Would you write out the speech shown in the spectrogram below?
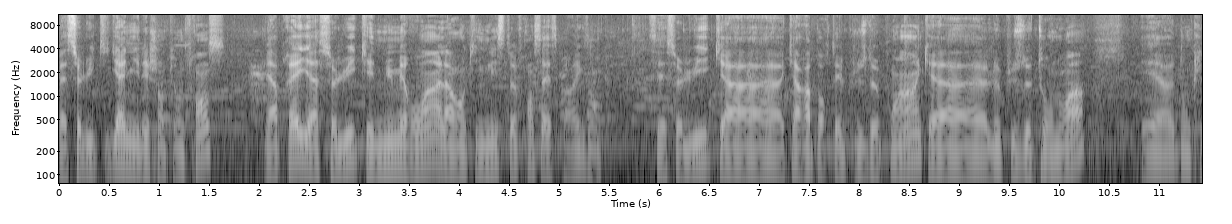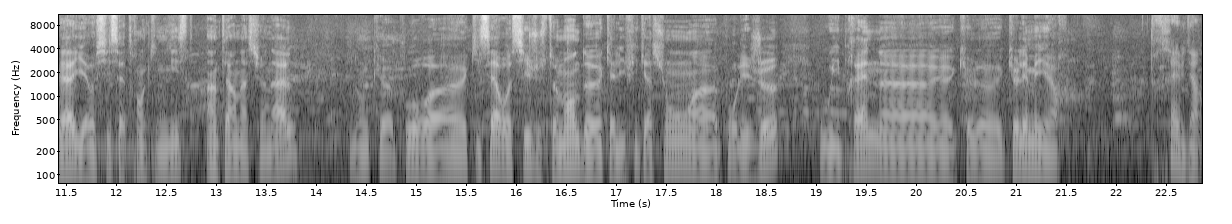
bah, celui qui gagne il est champion de France. Mais après il y a celui qui est numéro 1 à la ranking list française par exemple. C'est celui qui a, qui a rapporté le plus de points, qui a le plus de tournois. Et euh, donc là il y a aussi cette ranking list internationale. Donc euh, pour, euh, qui sert aussi justement de qualification euh, pour les jeux où ils prennent euh, que, le- que les meilleurs. Très bien.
